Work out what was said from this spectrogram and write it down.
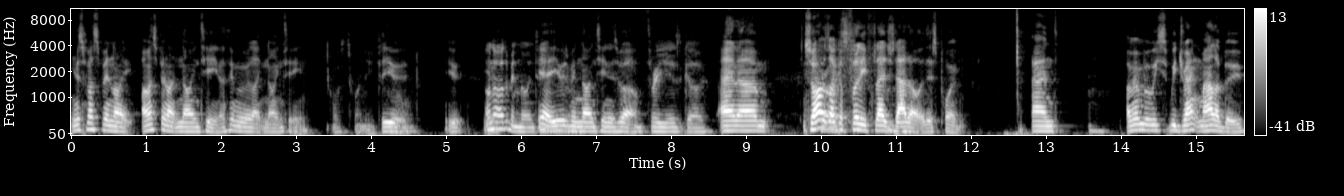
This must have been like I must have been like nineteen. I think we were like nineteen. I was 20. So you- old. You. Oh, no, I'd have been 19. Yeah, you would have been nineteen as well. Three years ago. And um, So I was like a fully fledged adult at this point, and I remember we we drank Malibu.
